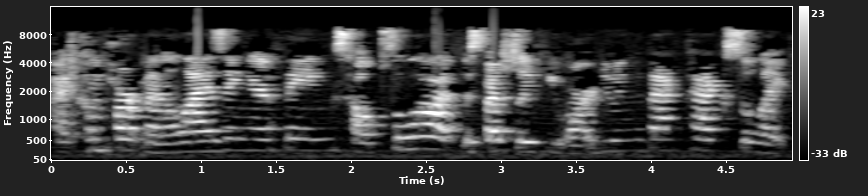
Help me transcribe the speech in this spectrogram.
compartmentalizing your things helps a lot, especially if you are doing the backpack. So like.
